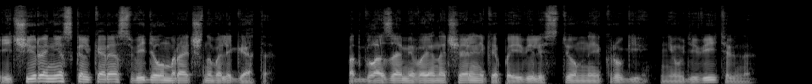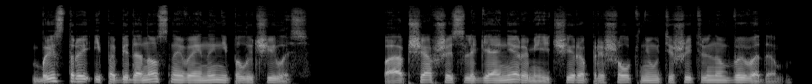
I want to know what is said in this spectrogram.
Ичиро несколько раз видел мрачного легата. Под глазами военачальника появились темные круги. Неудивительно. Быстрой и победоносной войны не получилось. Пообщавшись с легионерами, Ичиро пришел к неутешительным выводам.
